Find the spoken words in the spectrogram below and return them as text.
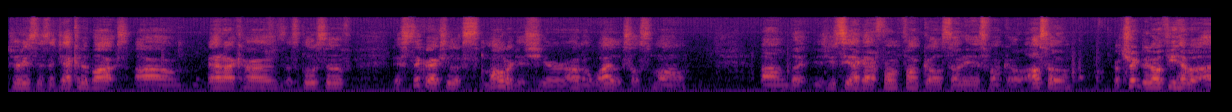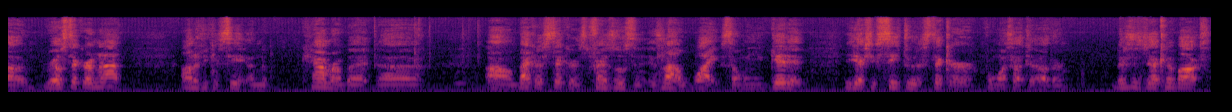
so this is a Jack in the Box um, ad icons exclusive. The sticker actually looks smaller this year. I don't know why it looks so small. Um, but as you see, I got from Funko, so it is Funko. Also, a trick to know if you have a, a, real sticker or not. I don't know if you can see it on the camera, but uh, um, back of the sticker is translucent. It's not white, so when you get it, you actually see through the sticker from one side to the other. This is Jack in the Box.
